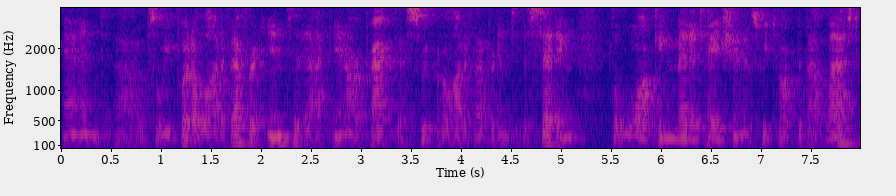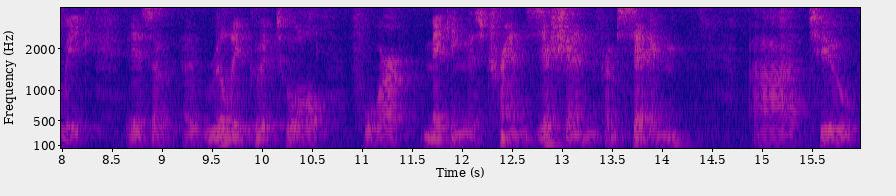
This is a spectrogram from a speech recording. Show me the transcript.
and uh, so we put a lot of effort into that in our practice. We put a lot of effort into the setting. The walking meditation, as we talked about last week, is a, a really good tool for making this transition from sitting uh, to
